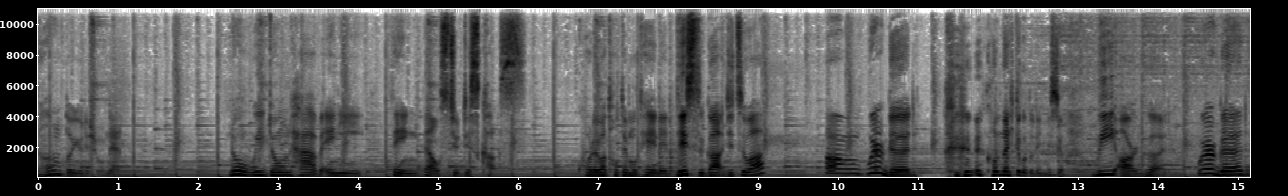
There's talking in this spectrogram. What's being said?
何と言うでしょうね No, we don't have anything else to discuss これはとても丁寧ですが実は、um, We're good こんな一言でいいんですよ We are good We're good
